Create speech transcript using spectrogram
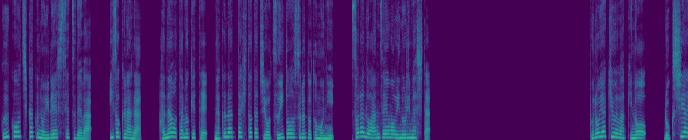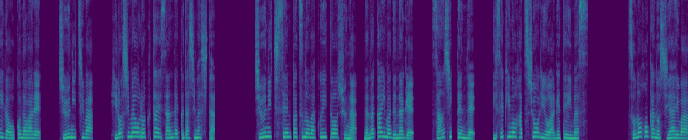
空港近くの慰霊施設では、遺族らが花を手向けて亡くなった人たちを追悼するとともに、空の安全を祈りました。プロ野球は昨日、6試合が行われ、中日は、広島を6対3で下しました。中日先発の涌井投手が7回まで投げ、3失点で、移籍後初勝利を挙げています。その他の試合は、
